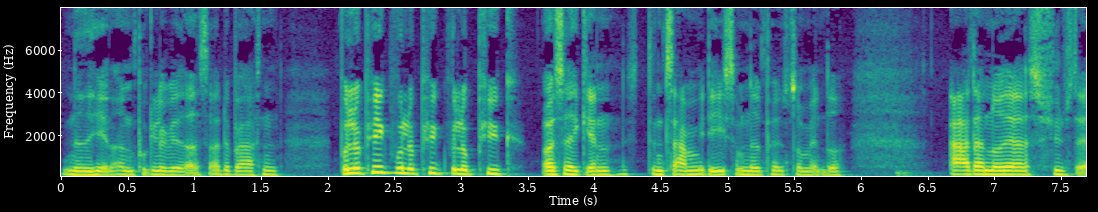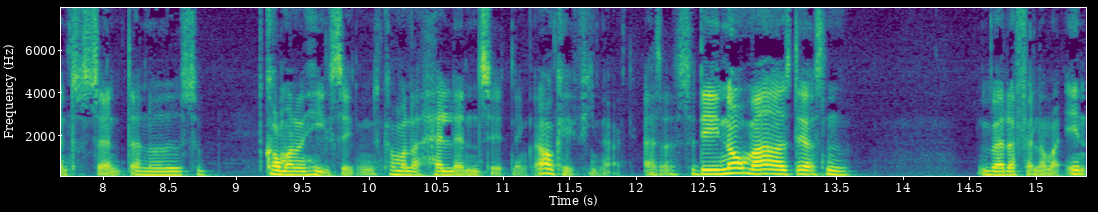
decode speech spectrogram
ned i hænderne på klaveret, så er det bare sådan, volopyk, volopyk, volopyk, og så igen den samme idé som ned på instrumentet. Ah, der er noget, jeg synes, der er interessant, der er noget, så kommer der en hel sætning, så kommer der en halvanden sætning. Okay, fint nok. Altså, så det er enormt meget også der, sådan, hvad der falder mig ind.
